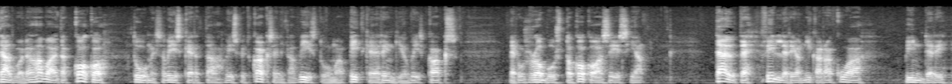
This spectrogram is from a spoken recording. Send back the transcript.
Täältä voidaan havaita koko tuumissa 5 kertaa 52, eli tämä on 5 tuumaa pitkä ja rinki on 52. Perus robusto kokoa siis ja täyte, filleri on Nicaraguaa, binderi,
